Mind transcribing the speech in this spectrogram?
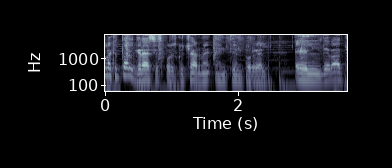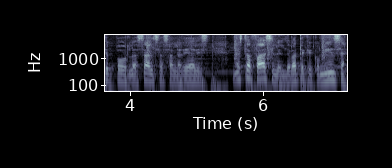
Hola, ¿qué tal? Gracias por escucharme en tiempo real. El debate por las alzas salariales. No está fácil el debate que comienza.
